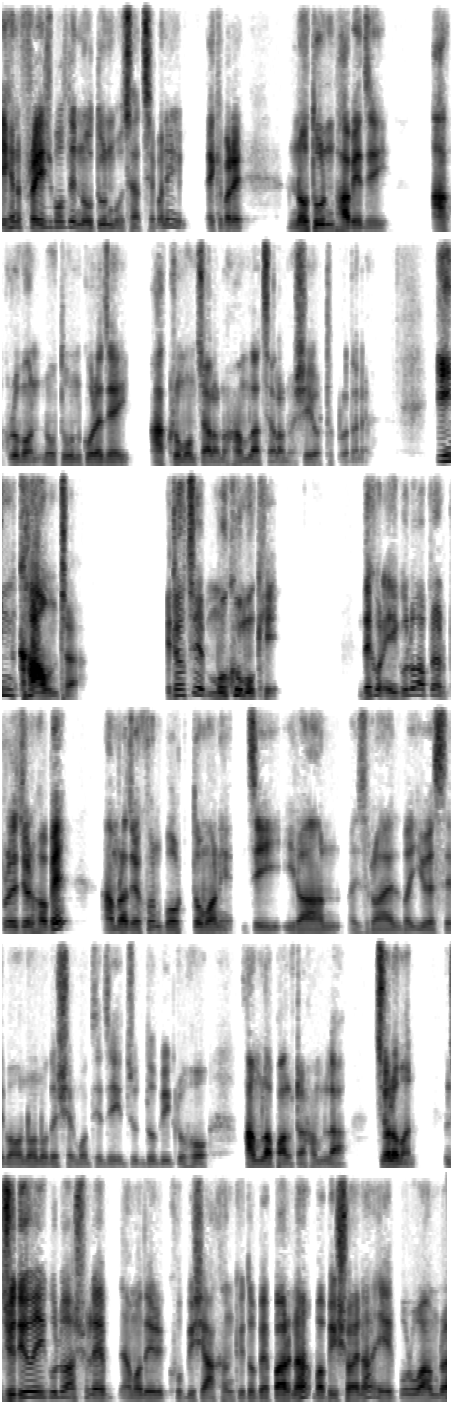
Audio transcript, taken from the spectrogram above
এখানে ফ্রেশ বলতে নতুন বোঝাচ্ছে মানে একেবারে নতুন ভাবে যে আক্রমণ, নতুন করে যে আক্রমণ চালানো, হামলা চালানো সেই অর্থ প্রদানে ইনকাউন্টার এটা হচ্ছে মুখোমুখি। দেখুন এইগুলো আপনার প্রয়োজন হবে। আমরা যখন বর্তমানে যে ইরান, ইসরায়েল বা ইউএসএ বা অন্যান্য দেশের মধ্যে যে যুদ্ধ, বিগ্রহ, হামলা, পাল্টা হামলা চলমান, যদিও এগুলো আসলে আমাদের খুব বেশি আকাঙ্ক্ষিত ব্যাপার না বা বিষয় না, এরপরও আমরা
